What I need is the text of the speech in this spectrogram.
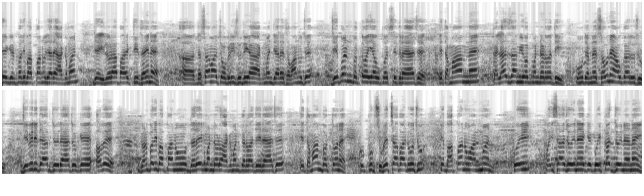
જે ગણપતિ બાપાનું જ્યારે આગમન, જે હિલોરા પાર્કથી થઈને દશામા ચોકડી સુધી આ આગમન જ્યારે થવાનું છે, જે પણ ભક્તો અહીંયા ઉપસ્થિત રહ્યા છે, એ તમામને કૈલાસધામ યુવક મંડળ વતી હું તેમને સૌને આવકારું છું. જેવી રીતે આપ જોઈ રહ્યા છો કે હવે ગણપતિ બાપાનું દરેક મંડળો આગમન કરવા જઈ રહ્યા છે, એ તમામ ભક્તોને ખૂબ ખૂબ શુભેચ્છા પાઠવું છું કે બાપાનું આગમન કોઈ પૈસા જોઈને કે કોઈ કદ જોઈને નહીં,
